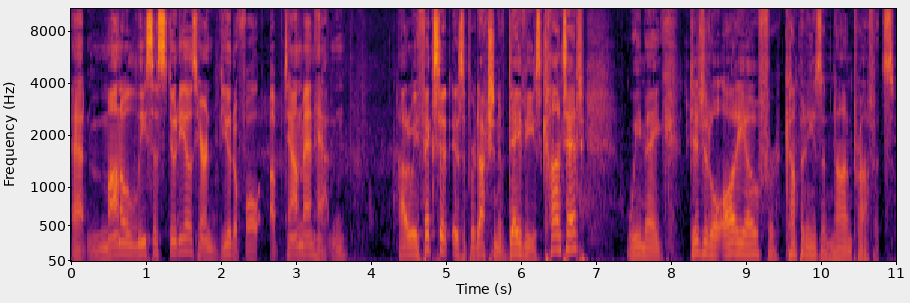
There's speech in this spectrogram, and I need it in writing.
At Mono Lisa Studios here in beautiful uptown Manhattan. How Do We Fix It is a production of Davies Content. We make digital audio for companies and nonprofits.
